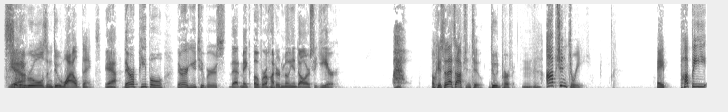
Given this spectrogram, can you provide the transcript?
silly yeah. rules and do wild things. Yeah, there are people, there are YouTubers that make over a hundred million dollars a year. Wow. Okay, so that's option two, dude, perfect. Mm-hmm. Option three, a puppy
